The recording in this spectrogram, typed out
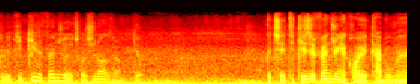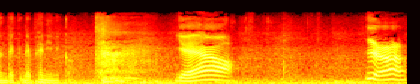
근데 디키즈 팬 중에 저 싫어하는 사람 있대요 그치 디키즈 팬 중에 거의 대부분은 내, 내 팬이니까. Yeah. Yeah.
